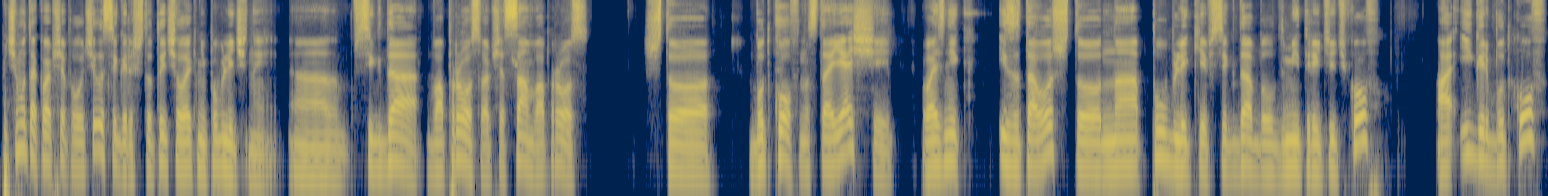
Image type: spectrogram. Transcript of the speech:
Почему так вообще получилось, Игорь, что ты человек не публичный? А, всегда вопрос, вообще сам вопрос, что Будков настоящий, возник из-за того, что на публике всегда был Дмитрий Тютьков, а Игорь Будков,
